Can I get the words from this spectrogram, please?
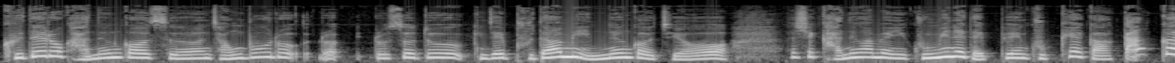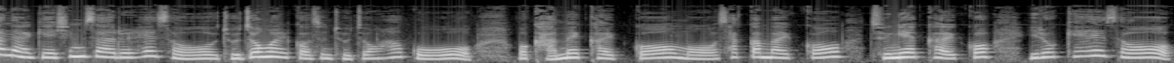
그대로 가는 것은 정부로서도 굉장히 부담이 있는 거죠. 사실 가능하면 이 국민의 대표인 국회가 깐깐하게 심사를 해서 조정할 것은 조정하고 뭐 감액할 거, 뭐 삭감할 거, 증액할 거 이렇게 해서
